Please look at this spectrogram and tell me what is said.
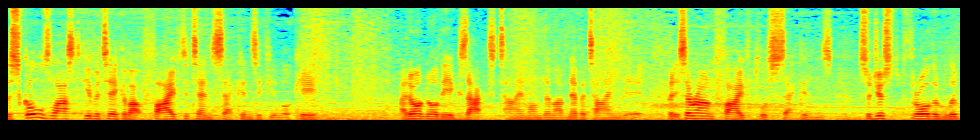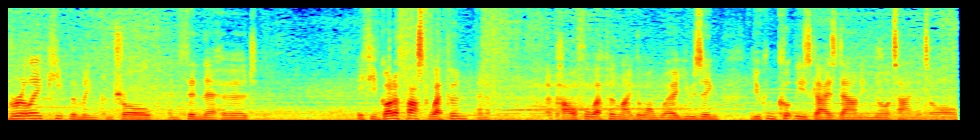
The skulls last give or take about 5 to 10 seconds if you're lucky. I don't know the exact time on them, I've never timed it, but it's around 5 plus seconds. So just throw them liberally, keep them in control, and thin their herd. If you've got a fast weapon and a, a powerful weapon like the one we're using, you can cut these guys down in no time at all.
